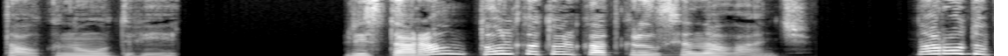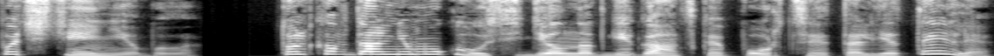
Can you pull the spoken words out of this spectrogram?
толкнул дверь. Ресторан только-только открылся на ланч. Народу почти не было. Только в дальнем углу сидел над гигантской порцией тольятеля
